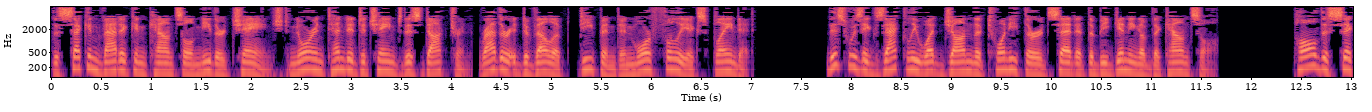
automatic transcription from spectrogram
The Second Vatican Council neither changed nor intended to change this doctrine, rather it developed, deepened and more fully explained it. This was exactly what John XXIII said at the beginning of the Council. Paul VI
